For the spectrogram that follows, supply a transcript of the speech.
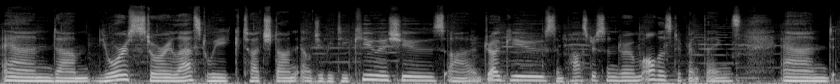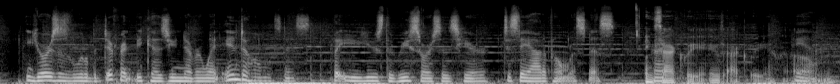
And um, your story last week touched on LGBTQ issues, uh, drug use, imposter syndrome, all those different things. And yours is a little bit different because you never went into homelessness, but you used the resources here to stay out of homelessness. right? Exactly, exactly. Yeah. Um,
